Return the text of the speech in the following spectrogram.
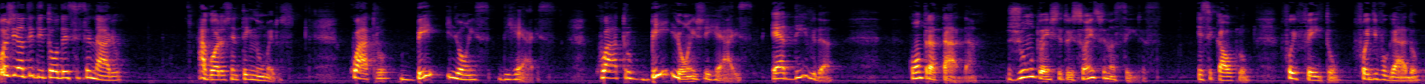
Pois, diante de todo esse cenário, agora a gente tem números: 4 bilhões de reais. 4 bilhões de reais é a dívida contratada junto a instituições financeiras. Esse cálculo foi feito, foi divulgado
